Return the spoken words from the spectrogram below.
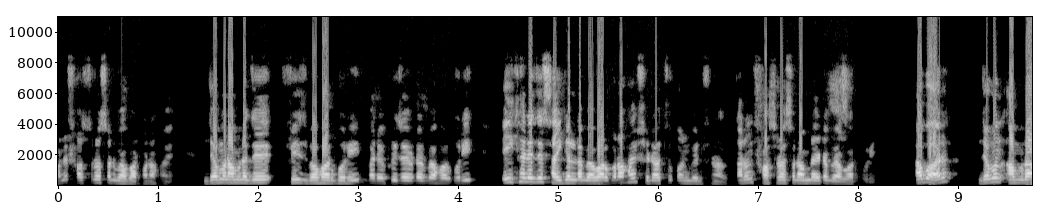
মানে সচরাচর ব্যবহার করা হয়। যেমন আমরা যে ফ্রিজ ব্যবহার করি বা রেফ্রিজারেটর ব্যবহার করি, এইখানে যে সাইকেলটা ব্যবহার করা হয়, সেটা হচ্ছে কনভেনশনাল কারণ সচরাচর আমরা এটা ব্যবহার করি। আবার যেমন আমরা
